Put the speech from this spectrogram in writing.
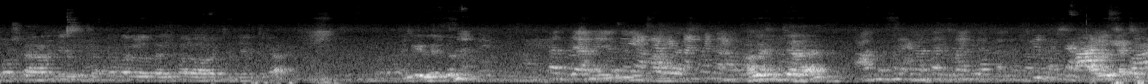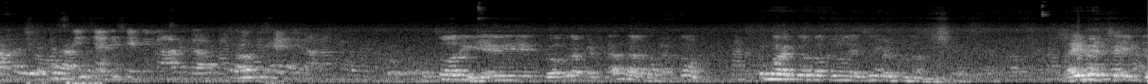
పోషకాహారం చేసి సెప్టెంబర్లో తల్లిపాలు ఆలోచన చేయొచ్చుగా ఆలోచించారా? మొత్తం ఏ ప్రోగ్రామ్ పెట్టినా దానికి ఒక అర్థం కుటుంబ రక్షణ ఎందుకు పెడుతున్నాను? క్లైమేట్ చేంజ్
